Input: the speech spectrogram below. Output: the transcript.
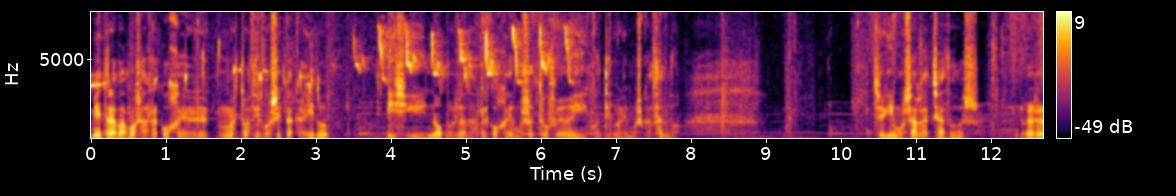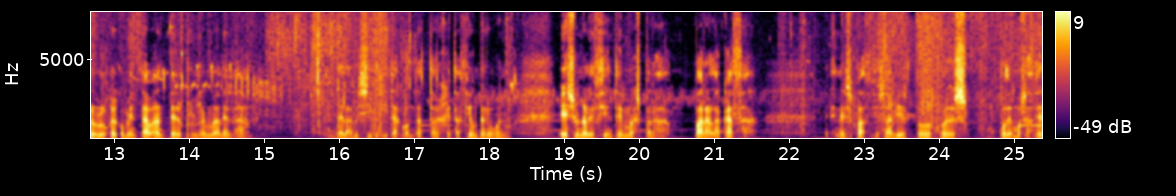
Mientras vamos a recoger nuestro ciervo si que ha caído y si no, pues nada, recogeremos el trofeo y continuaremos cazando. Seguimos agachados, lo que comentaba antes, el problema de la, de la visibilidad con tanta vegetación, pero bueno, es un aliciente más para, para la caza. En espacios abiertos, pues podemos hacer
